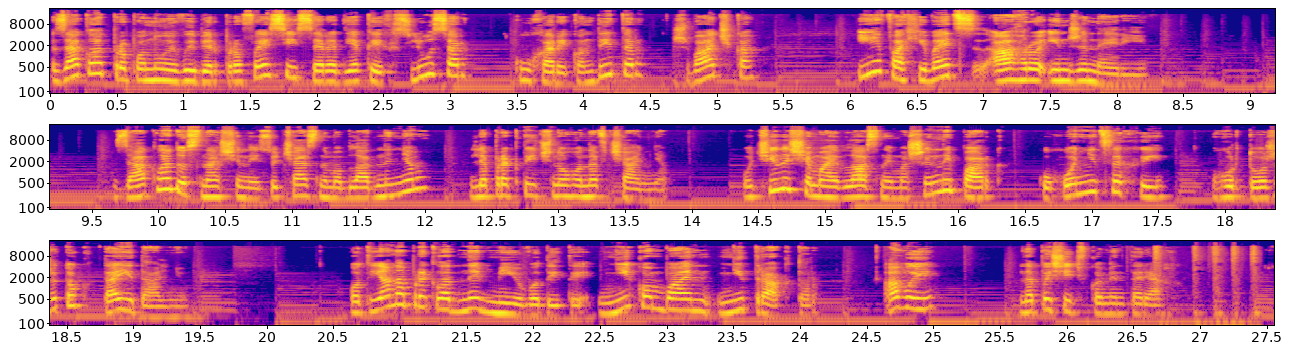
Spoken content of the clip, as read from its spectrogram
Заклад пропонує вибір професій, серед яких слюсар, кухар і кондитер, швачка і фахівець агроінженерії. Заклад оснащений сучасним обладнанням для практичного навчання. Училище має власний машинний парк, кухонні цехи, гуртожиток та їдальню. От я, наприклад, не вмію водити ні комбайн, ні трактор. А ви? Напишіть в коментарях.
